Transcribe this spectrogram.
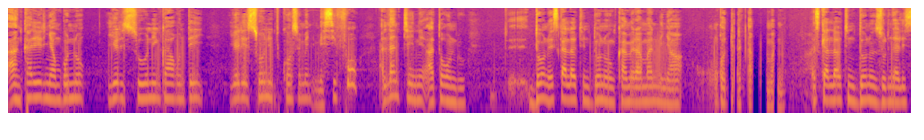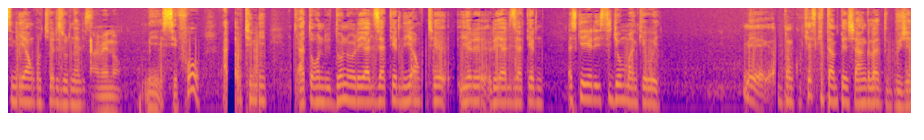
an karir nyam bonno yeri soni ka honte yeri soni consommer mais c'est faux. Allantini ato ndu dono est ce que dono cameraman nya ngoten cameraman? Est ce que allantini dono journaliste ni ya ngoten journaliste? Ah mais non mais c'est faux atini atondo dono réalisateur réalisateur est-ce que yere studio manque oui mais donc qu'est-ce qui t'empêche angla de bouger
